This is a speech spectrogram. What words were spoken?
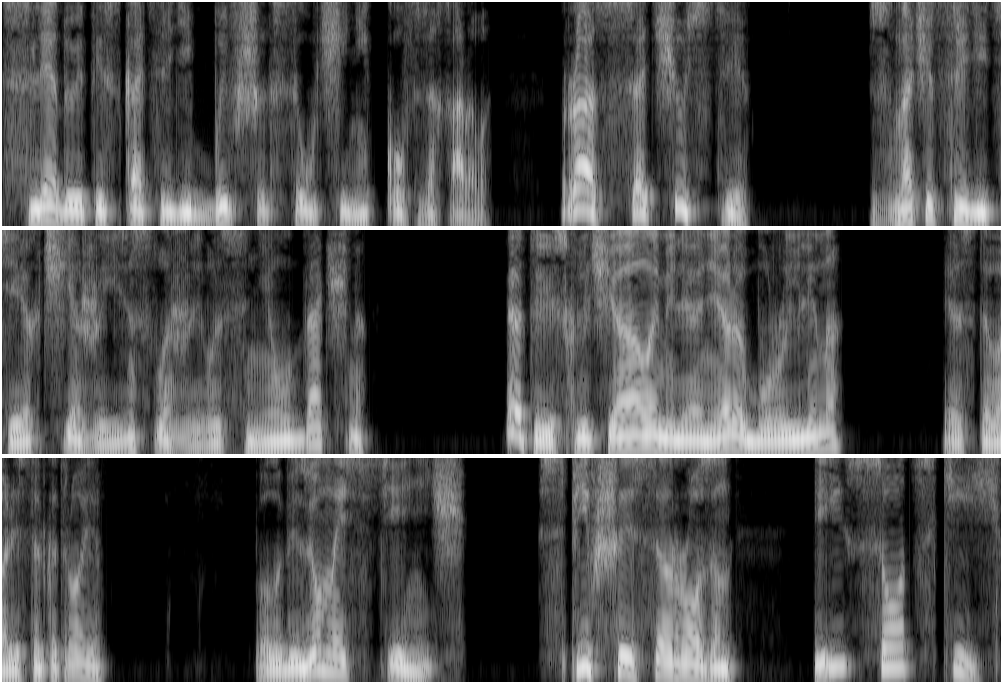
следует искать среди бывших соучеников Захарова. Раз сочувствие, значит, среди тех, чья жизнь сложилась неудачно. Это исключало миллионера Бурылина, и оставались только трое. Полубезумный Стенич, спившийся Розен и Соцкий,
